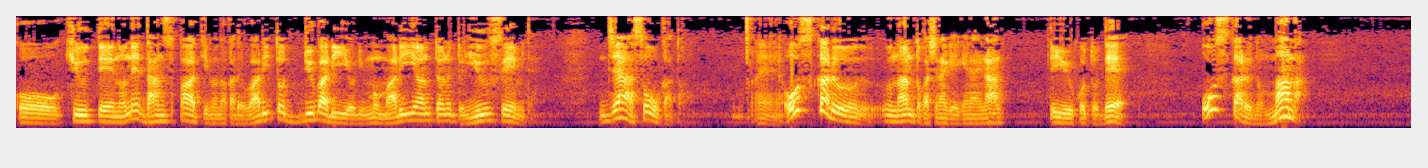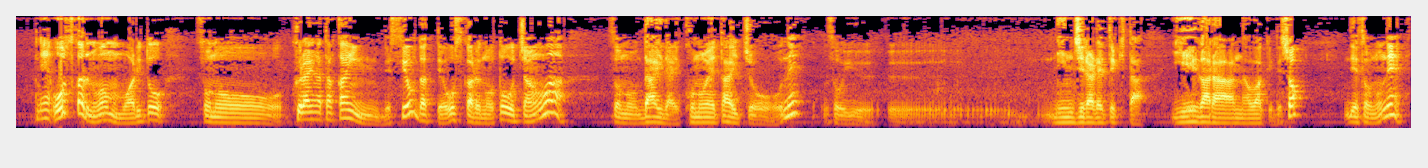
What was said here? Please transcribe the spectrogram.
こう、宮廷のね、ダンスパーティーの中で割とデュバリーよりもマリー・アントワネット優勢みたいな。じゃあそうかと。えー、オスカルをなんとかしなきゃいけないなっていうことで、オスカルのママ。ね、オスカルのママも割と、その、位が高いんですよ。だってオスカルのお父ちゃんは、その、代々この絵隊長をね、そういう、う任じられてきた家柄なわけでしょで、そのね、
